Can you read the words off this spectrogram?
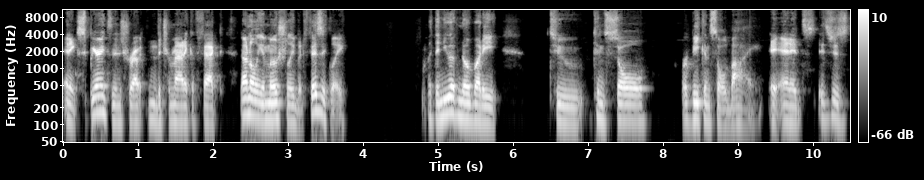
and experiencing the, tra- the traumatic effect, not only emotionally but physically. But then you have nobody to console or be consoled by, and it's it's just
